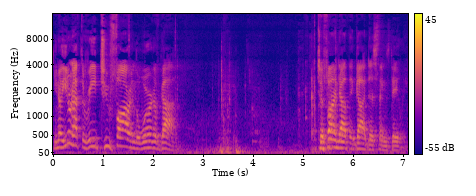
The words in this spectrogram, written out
You know, you don't have to read too far in the Word of God to find out that God does things daily.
